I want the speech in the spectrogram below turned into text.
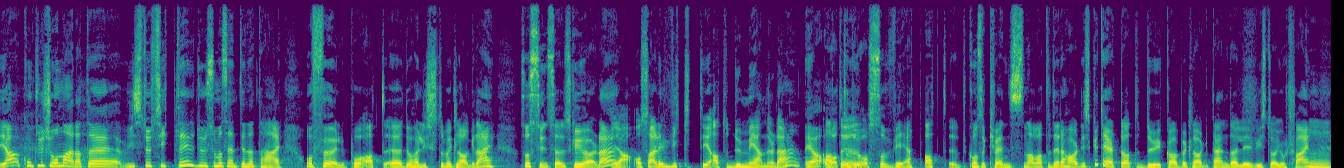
Ja, Konklusjonen er at uh, hvis du sitter, du som har sendt inn dette her, og føler på at uh, du har lyst til å beklage deg, så syns jeg du skal gjøre det. Ja, og så er det viktig at du mener det. Ja, og at, at du også vet at konsekvensen av at dere har diskutert, og at du ikke har beklaget deg ennå, eller hvis du har gjort feil, Mm.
